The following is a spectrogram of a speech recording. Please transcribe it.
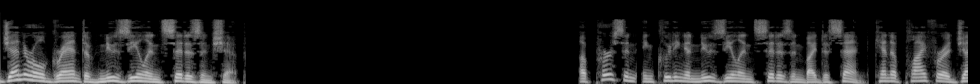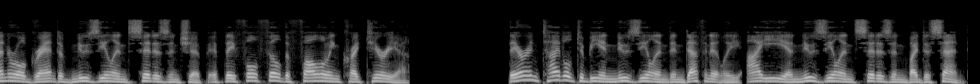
General grant of New Zealand citizenship A person including a New Zealand citizen by descent can apply for a general grant of New Zealand citizenship if they fulfill the following criteria. They are entitled to be in New Zealand indefinitely i.e. a New Zealand citizen by descent,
